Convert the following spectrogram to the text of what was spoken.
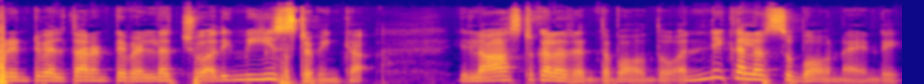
ప్రింట్ వెళ్తారంటే వెళ్ళొచ్చు. అది మీ ఇష్టం ఇంకా. ఈ లాస్ట్ కలర్ ఎంత బాగుందో. అన్ని కలర్స్ బాగున్నాయండి.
